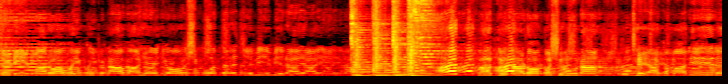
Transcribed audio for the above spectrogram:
ધણી મારો વૈકુંઠ ના વાહે જો શિકોતર જેવી માથે દાડો પશરુના ઉઠે આક મારી રે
